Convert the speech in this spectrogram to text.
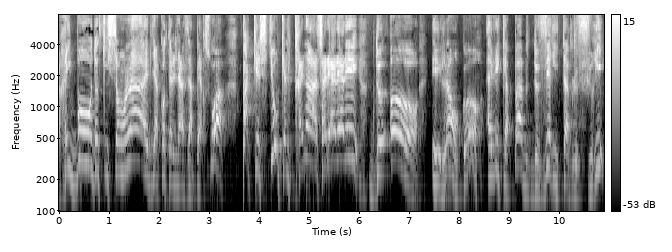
Ribaudes qui sont là, eh bien quand elle les aperçoit, pas question qu'elle traînasse, allez, allez, allez, dehors. Et là encore, elle est capable de véritable furie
